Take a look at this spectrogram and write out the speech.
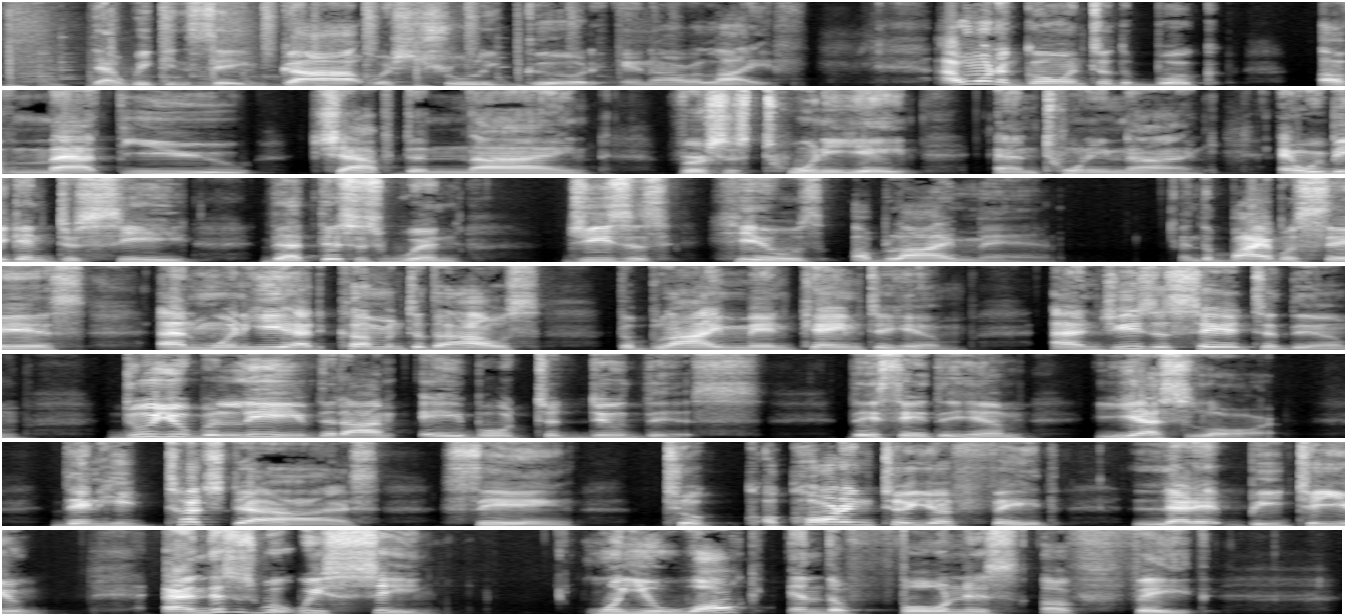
that we can say God was truly good in our life. I want to go into the book of Matthew, chapter 9, verses 28 and 29. And we begin to see that this is when Jesus heals a blind man. And the Bible says, And when he had come into the house, the blind men came to him. And Jesus said to them, do you believe that I'm able to do this? They said to him, Yes, Lord. Then he touched their eyes, saying, to, According to your faith, let it be to you. And this is what we see. When you walk in the fullness of faith,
